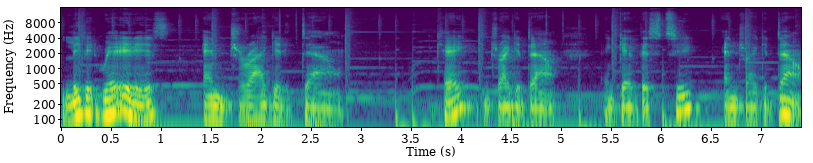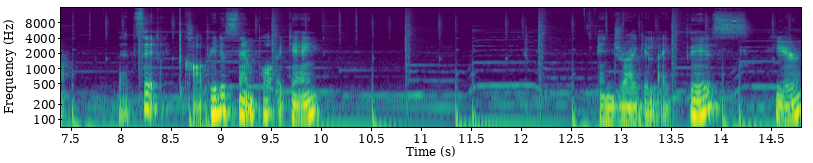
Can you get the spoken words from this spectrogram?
Leave it where it is and drag it down. Okay drag it down and get this too and drag it down. That's it. Copy the sample again and drag it like this here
